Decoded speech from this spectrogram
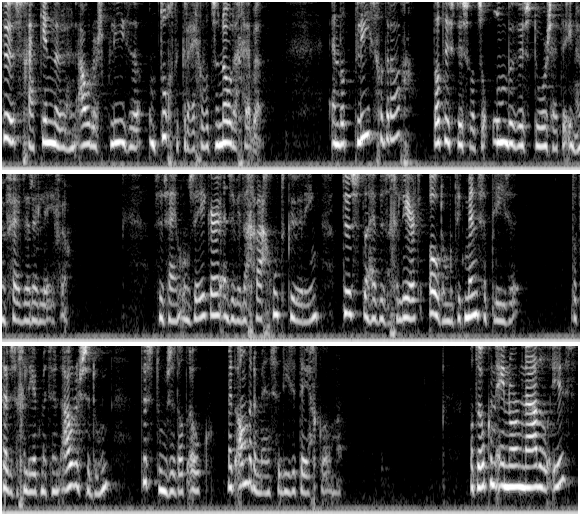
Dus gaan kinderen hun ouders pleasen om toch te krijgen wat ze nodig hebben. En dat please gedrag, dat is dus wat ze onbewust doorzetten in hun verdere leven. Ze zijn onzeker en ze willen graag goedkeuring, dus dan hebben ze geleerd, oh dan moet ik mensen pleasen. Dat hebben ze geleerd met hun ouders te doen, dus doen ze dat ook met andere mensen die ze tegenkomen. Wat ook een enorm nadeel is,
